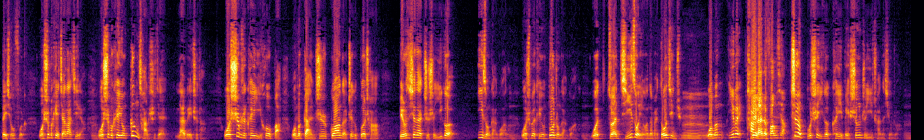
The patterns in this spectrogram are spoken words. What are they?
被修复了？我是不是可以加大剂量？我是不是可以用更长的时间来维持它？我是不是可以以后把我们感知光的这个波长，比如说现在只是一个一种感光的，我是不是可以用多种感光的？我转几种荧光蛋白都进去？嗯，我们因为它未来的方向，这不是一个可以被生殖遗传的性状。嗯。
